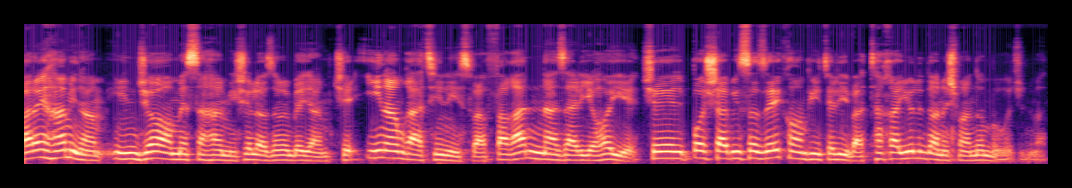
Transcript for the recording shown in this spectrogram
برای همینم اینجا مثل همیشه لازمه بگم که اینم قطعی نیست و فقط نظریه هاییه که با شبیه سازه کامپیوتری و تخیل دانشمندان به وجود اومد.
